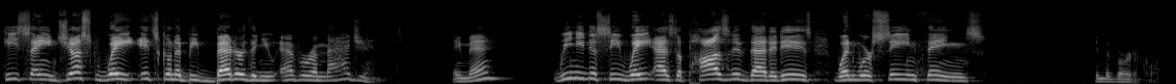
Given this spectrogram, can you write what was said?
He's saying just wait. It's going to be better than you ever imagined. Amen? We need to see wait as the positive that it is when we're seeing things in the vertical.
